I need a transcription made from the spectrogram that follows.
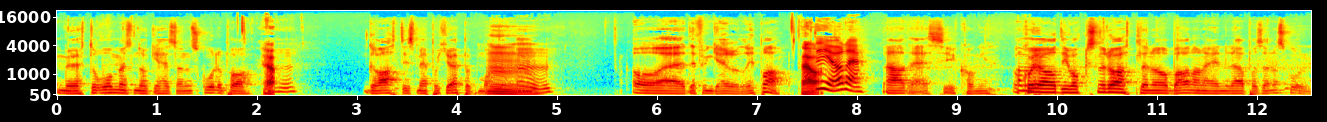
møterommet som dere har søndagsskole på, Ja. Mhm. gratis med på kjøpet, på en måte. Mm. Mm. Og eh, det fungerer jo dritbra. Ja. Det gjør det. Ja, det er sykt konge. Og hva gjør de voksne da, Atle, når barna er inne der på søndagsskolen?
